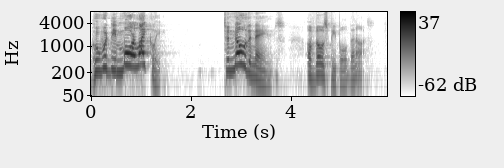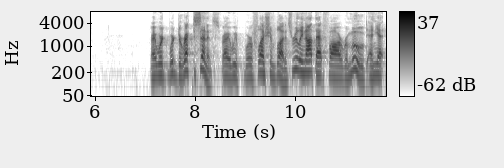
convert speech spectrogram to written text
who would be more likely to know the names of those people than us. Right? We're, we're direct descendants, right? We, we're flesh and blood. It's really not that far removed, and yet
